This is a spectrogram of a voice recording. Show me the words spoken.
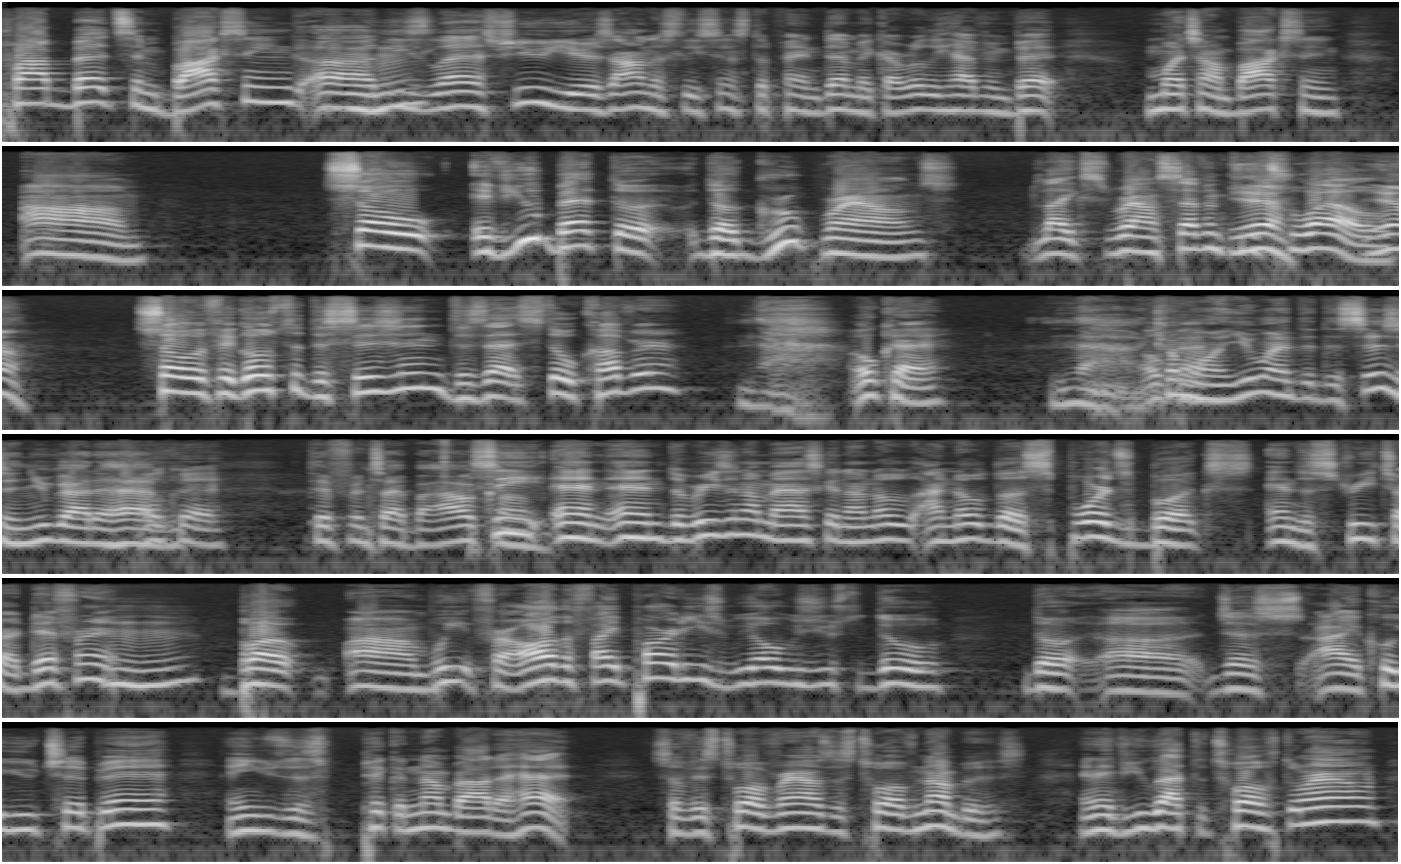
prop bets in boxing uh Mhm. these last few years honestly since the pandemic. I really haven't bet much on boxing. Um so if you bet the the group rounds like round 7 through Yeah, 12. Yeah. So if it goes to decision, does that still cover? Nah, Okay. nah. Okay. Come on, you went the decision. You got to have Okay. different type of outcome. See, and and the reason I'm asking, I know I know the sports books and the streets are different. hmm But um, we for all the fight parties, we always used to do the uh, just all right, cool. You chip in and you just pick a number out of hat. So if it's twelve rounds, it's twelve numbers. And if you got the twelfth round,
